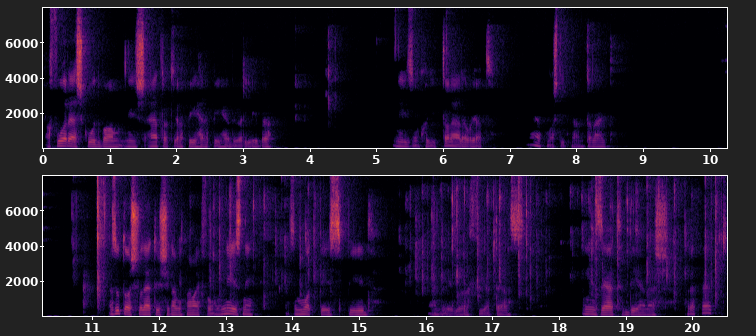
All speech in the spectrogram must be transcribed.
a forráskódban, és átrakja a PHP headerjébe. Nézzünk, hogy itt talál-e olyat. Hát most itt nem talált. Az utolsó lehetőség, amit már meg fogunk nézni, ez a mod page speed enable filters insert DNS prefect.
